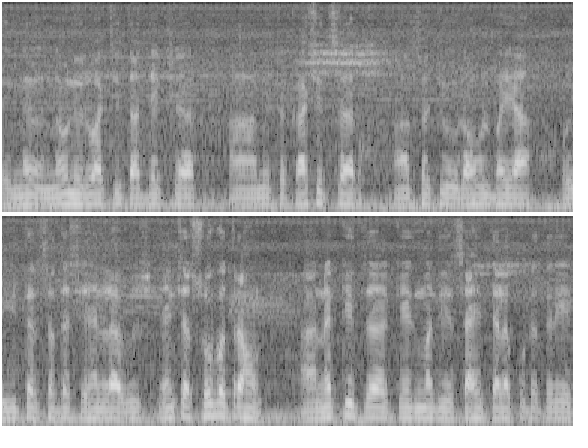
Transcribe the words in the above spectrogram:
न नवनिर्वाचित अध्यक्ष मिस्टर काशिद सर सचिव राहुल भैया व इतर सदस्य ह्यांना विश ह्यांच्यासोबत राहून नक्कीच केजमध्ये साहित्याला कुठंतरी एक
